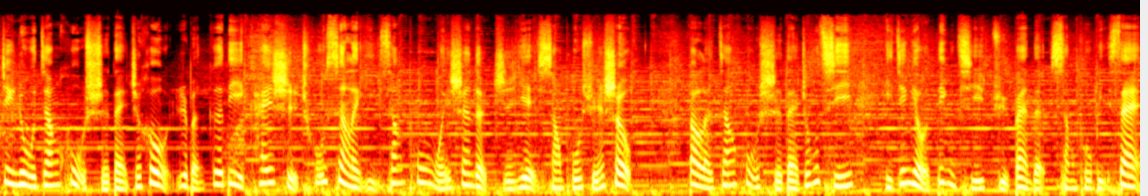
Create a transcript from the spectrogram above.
进入江户时代之后，日本各地开始出现了以相扑为生的职业相扑选手。到了江户时代中期，已经有定期举办的相扑比赛。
